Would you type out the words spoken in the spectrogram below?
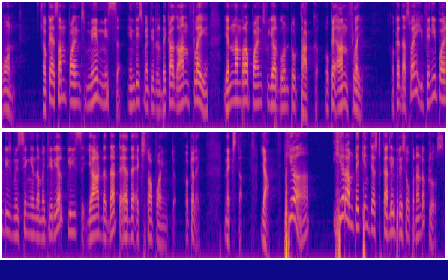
own. Okay some points may miss in this material because on fly n number of points we are going to talk. Okay on fly. Okay that's why if any point is missing in the material please add that at the extra point. Okay like next. Yeah. Here here i'm taking just curly brace open and close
